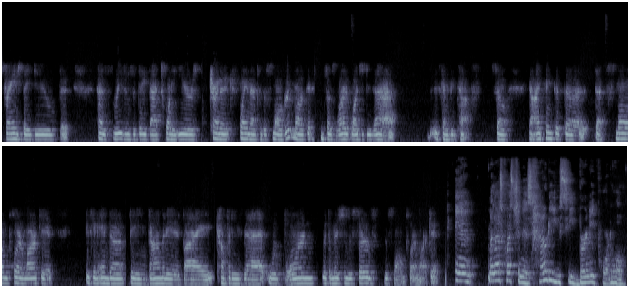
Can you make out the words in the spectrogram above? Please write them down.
strange they do that has reasons that date back 20 years, trying to explain that to the small group market and says, why, why'd you do that is going to be tough. So you know, I think that the that small employer market is going to end up being dominated by companies that were born with a mission to serve the small employer market. And my last question is how do you see Bernie Portal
